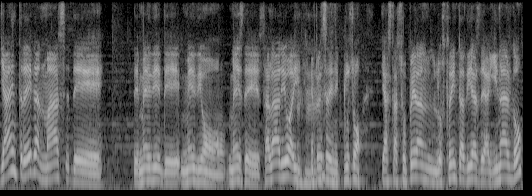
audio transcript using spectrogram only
ya entregan más de, de, medio, de medio mes de salario. Hay empresas incluso que hasta superan los 30 días de aguinaldo,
